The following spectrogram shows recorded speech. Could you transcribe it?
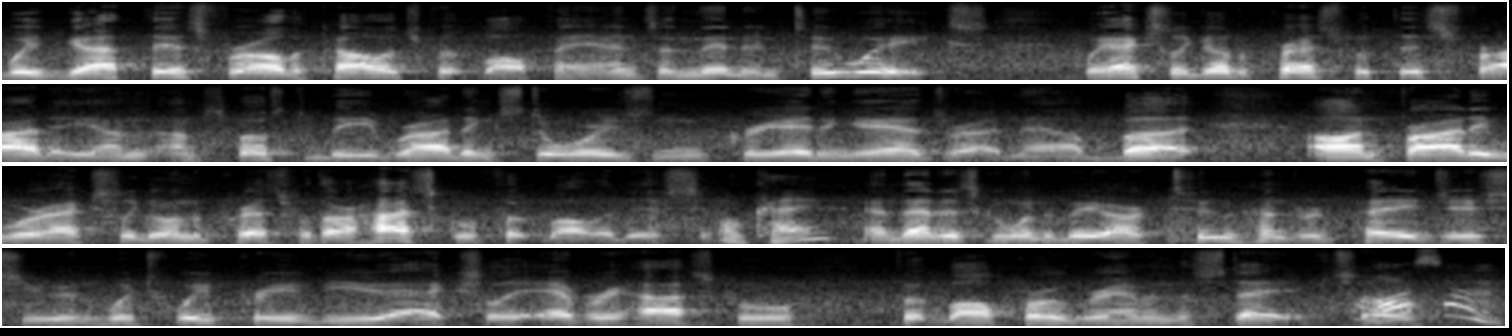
we've got this for all the college football fans, and then in two weeks. We actually go to press with this Friday. I'm, I'm supposed to be writing stories and creating ads right now, but on Friday we're actually going to press with our high school football edition. Okay. And that is going to be our 200 page issue in which we preview actually every high school football program in the state. So Awesome.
